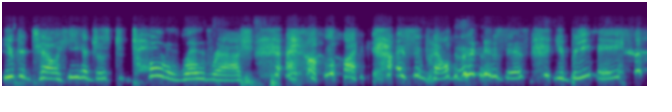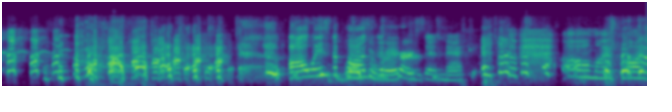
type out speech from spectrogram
you could tell he had just total road rash. And I'm like, I said, Well, the good news is you beat me. Always the positive person, Mick. oh my gosh.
